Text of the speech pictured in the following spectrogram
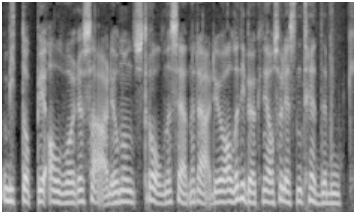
midt oppi alvoret så er det jo noen strålende scener. Det er det jo alle de bøkene. Jeg har også lest den tredje bok.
